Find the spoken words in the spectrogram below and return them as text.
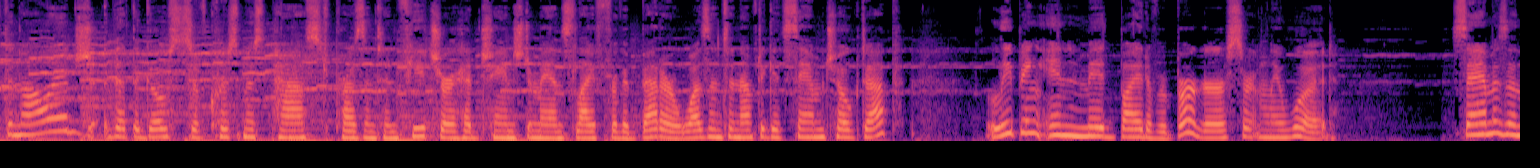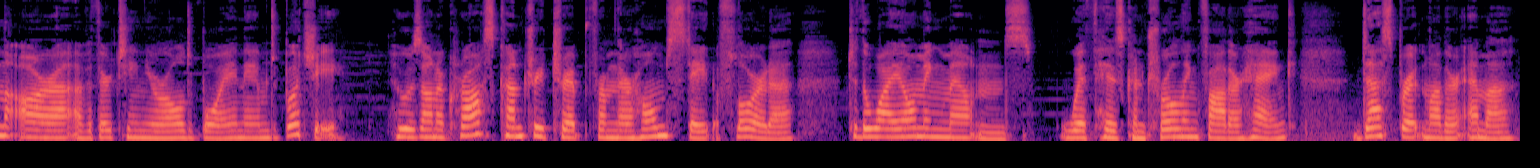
If the knowledge that the ghosts of Christmas past, present, and future had changed a man's life for the better wasn't enough to get Sam choked up, leaping in mid bite of a burger certainly would. Sam is in the aura of a 13 year old boy named Butchie, who is on a cross country trip from their home state of Florida to the Wyoming mountains with his controlling father Hank, desperate mother Emma,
